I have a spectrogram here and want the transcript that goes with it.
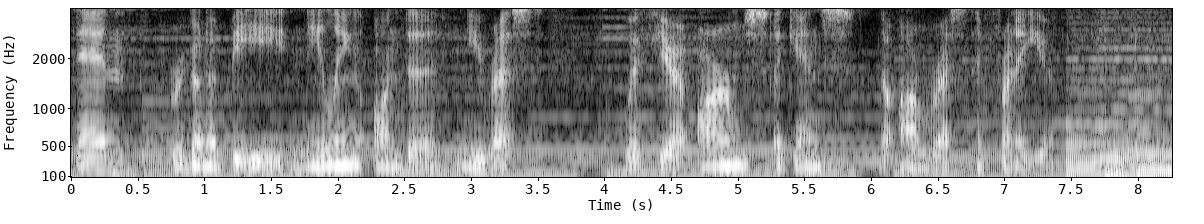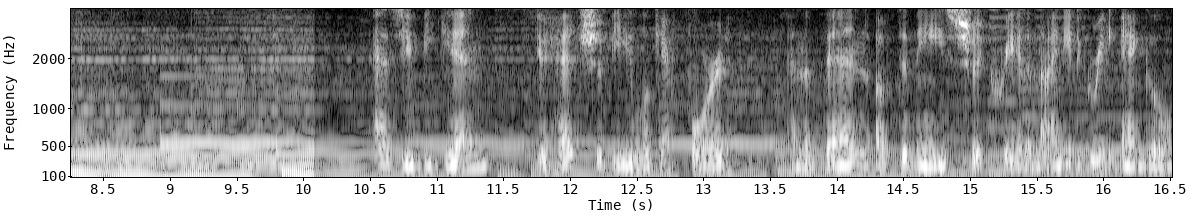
Then we're to be kneeling on the knee rest with your arms against the armrest in front of you. As you begin, your head should be looking forward and the bend of the knees should create a 90 degree angle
